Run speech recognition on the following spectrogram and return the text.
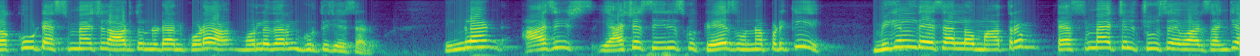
తక్కువ టెస్ట్ మ్యాచ్లు ఆడుతుండడాన్ని కూడా మురళీధరన్ గుర్తు చేశాడు. ఇంగ్లాండ్ ఆసిస్ యాషస్ సిరీస్కు క్రేజ్ ఉన్నప్పటికీ మిగిలిన దేశాల్లో మాత్రం టెస్ట్ మ్యాచ్లు చూసే వారి సంఖ్య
